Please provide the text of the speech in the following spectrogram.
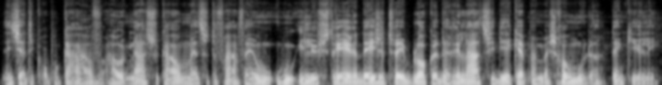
Die zet ik op elkaar of hou ik naast elkaar om mensen te vragen van hoe, hoe illustreren deze twee blokken de relatie die ik heb met mijn schoonmoeder, denken jullie?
